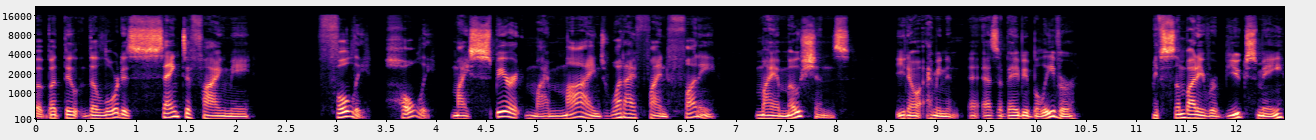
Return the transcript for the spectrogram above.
but but the, the Lord is sanctifying me fully, holy. My spirit, my mind, what I find funny, my emotions. You know, I mean, as a baby believer, if somebody rebukes me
